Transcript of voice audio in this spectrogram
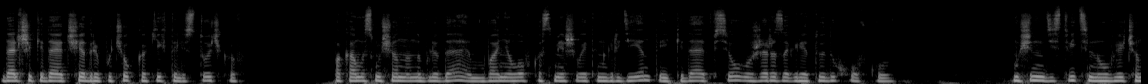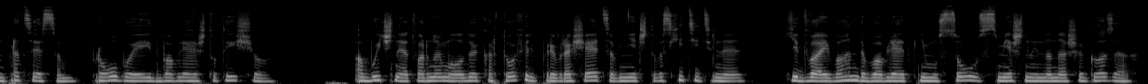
Дальше кидает щедрый пучок каких-то листочков. Пока мы смущенно наблюдаем, Ваня ловко смешивает ингредиенты и кидает все в уже разогретую духовку. Мужчина действительно увлечен процессом, пробуя и добавляя что-то еще. Обычный отварной молодой картофель превращается в нечто восхитительное. Едва Иван добавляет к нему соус, смешанный на наших глазах.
